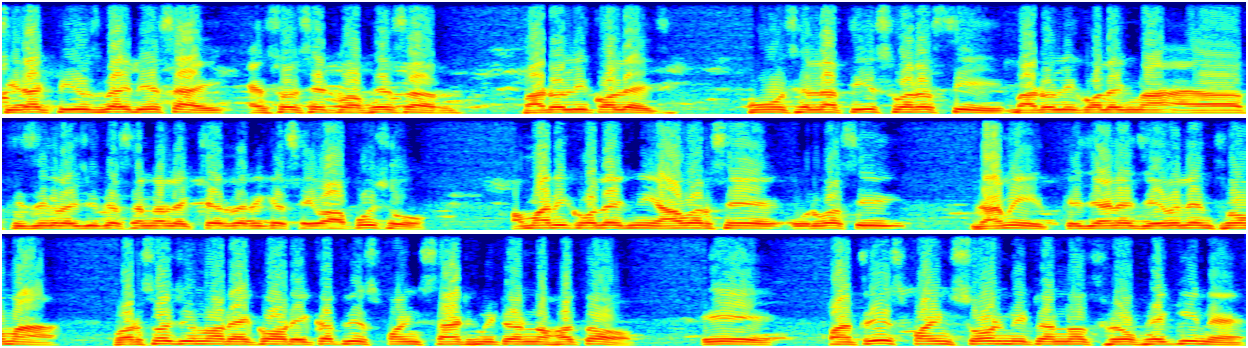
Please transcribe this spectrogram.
Chirag Piyushbhai Desai associate professor Bardoli college હું છેલ્લા ત્રીસ વર્ષથી બારડોલી કોલેજમાં ફિઝિકલ એજ્યુકેશનના લેક્ચર તરીકે સેવા આપું છું. અમારી કોલેજની આ વર્ષે ઉર્વશી ગામિત, કે જેણે જેવેલિન થ્રોમાં વર્ષો જૂનો રેકોર્ડ એકત્રીસ પોઈન્ટ સાઠ મીટરનો હતો, એ પાંત્રીસ પોઈન્ટ સોળ મીટરનો થ્રો ફેંકીને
